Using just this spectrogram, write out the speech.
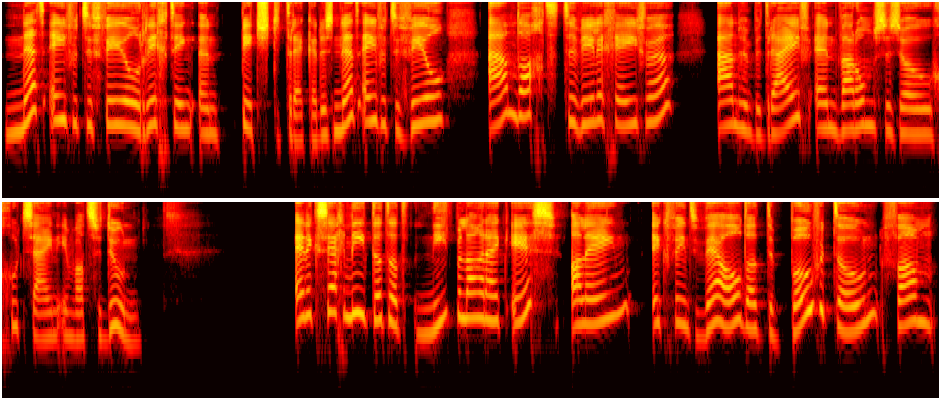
net even te veel richting een pitch te trekken. Dus net even te veel aandacht te willen geven aan hun bedrijf en waarom ze zo goed zijn in wat ze doen. En ik zeg niet dat dat niet belangrijk is, alleen ik vind wel dat de boventoon van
